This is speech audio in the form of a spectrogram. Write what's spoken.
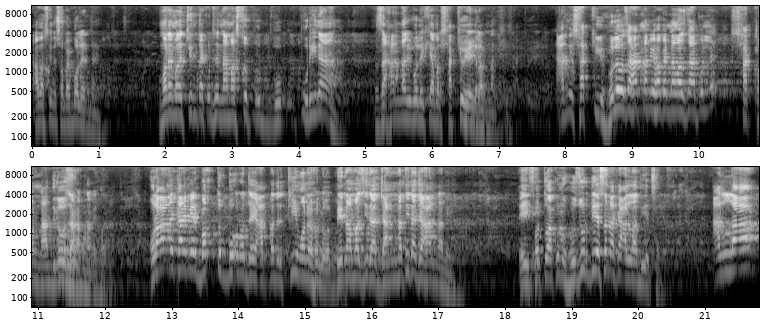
আওয়াজ কিন্তু সবাই বলেন না মনে মনে চিন্তা করছে, নামাজ তো পড়ি না। জাহান্নামি বলে কি আবার সাক্ষী হয়ে গেলাম নাকি? আপনি সাক্ষী হলেও জাহান্নামি হবেন নামাজ না পড়লে, সাক্ষ্য না দিলেও জাহান্নামি হবে। কোরআনে কারিমের বক্তব্য অনুযায়ী আপনাদের কি মনে হলো? বেনামাজিরা জান্নাতি না জাহান্নামি? এই ফতোয়া কোনো হুজুর দিয়েছে নাকি আল্লাহ দিয়েছেন? আল্লাহ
